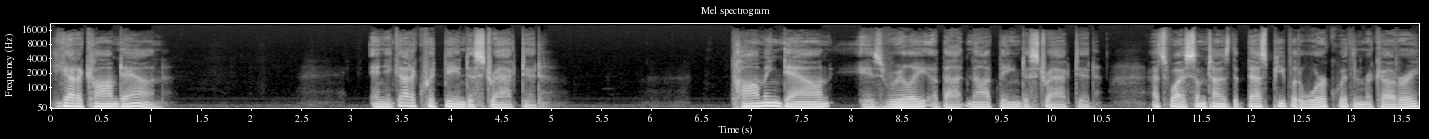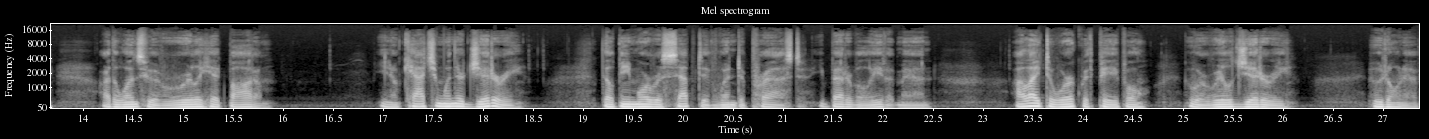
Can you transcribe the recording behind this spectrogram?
You got to calm down. And you got to quit being distracted. Calming down is really about not being distracted. That's why sometimes the best people to work with in recovery are the ones who have really hit bottom. You know, catch them when they're jittery. They'll be more receptive when depressed. You better believe it, man. I like to work with people who are real jittery, who don't have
